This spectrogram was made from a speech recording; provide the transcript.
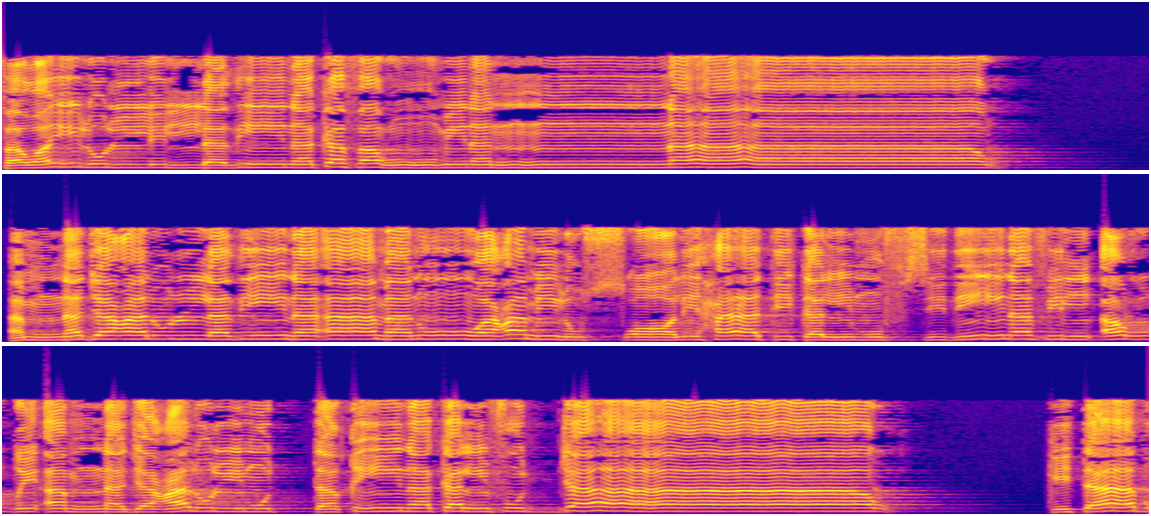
فويل للذين كفروا من النار. أم نجعل الذين آمنوا وعملوا الصالحات كالمفسدين في الأرض؟ أم نجعل المتقين كالفجار؟ كتاب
